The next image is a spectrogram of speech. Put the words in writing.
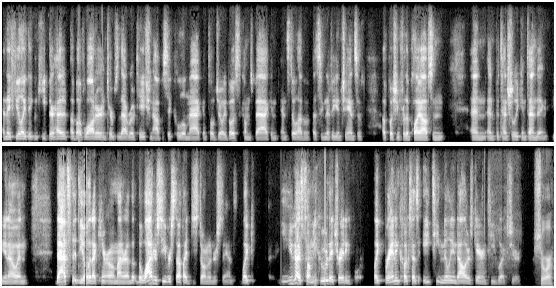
and they feel like they can keep their head above water in terms of that rotation opposite Khalil Mack until Joey Bosa comes back and, and still have a, a significant chance of of pushing for the playoffs and and and potentially contending. You know, and that's the deal that I can't wrap my mind around. The, the wide receiver stuff, I just don't understand. Like, you guys tell me, who are they trading for? Like, Brandin Cooks has $18 million guaranteed next year. Sure.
